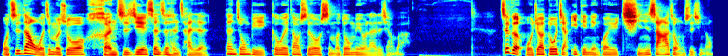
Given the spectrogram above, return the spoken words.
我知道我这么说很直接，甚至很残忍，但总比各位到时候什么都没有来得强吧？这个我就要多讲一点点关于情杀这种事情哦，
